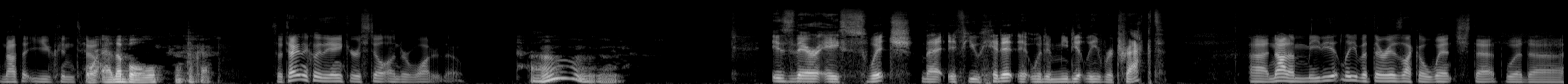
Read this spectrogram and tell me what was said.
Not that you can tell. or edible. Okay. So technically, the anchor is still underwater, though. Oh. Is there a switch that if you hit it, it would immediately retract? Uh, not immediately, but there is like a winch that would, uh,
